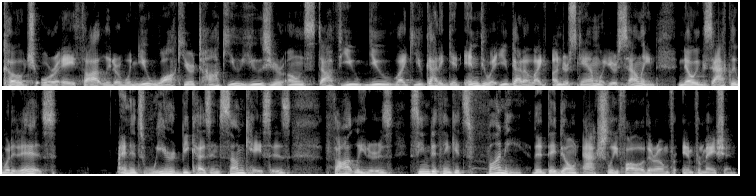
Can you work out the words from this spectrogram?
coach or a thought leader, when you walk your talk, you use your own stuff. You you like you've got to get into it. You've got to like understand what you're selling, know exactly what it is. And it's weird because in some cases, thought leaders seem to think it's funny that they don't actually follow their own information.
